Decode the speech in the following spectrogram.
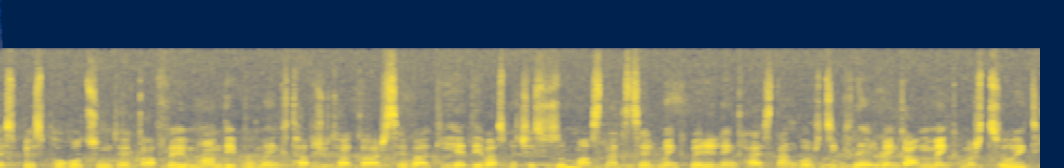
այսպես փողոցում թե կաֆեում հանդիպում ենք թավջութակար Սևակի հետ եւ ասում ես ուզում մասնակցել, մենք վերել ենք Հայաստան գործիքներ, մենք անում ենք մրցույթ,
